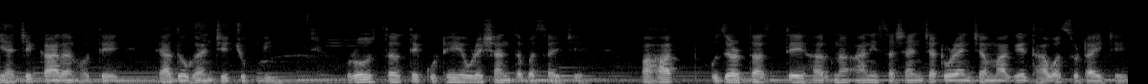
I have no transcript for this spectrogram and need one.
याचे कारण होते त्या दोघांची चुप्पी. रोज तर ते कुठे एवढे शांत बसायचे? पहाट उजळताच ते हरण आणि सशांच्या टोळ्यांच्या मागे धावत सुटायचे.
